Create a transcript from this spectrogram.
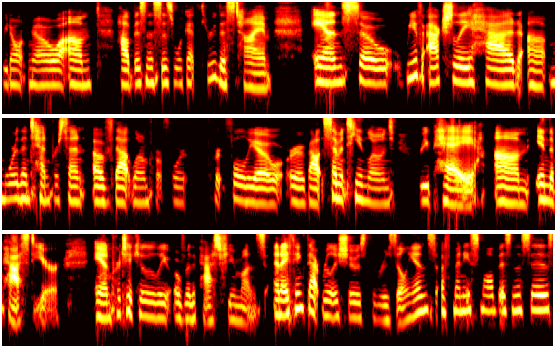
we don't know um, how businesses will get through this time. And so we've actually had uh, more than 10% of that loan portfolio, or about 17 loans, repay um, in the past year and particularly over the past few months. And I think that really shows the resilience of many small businesses.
